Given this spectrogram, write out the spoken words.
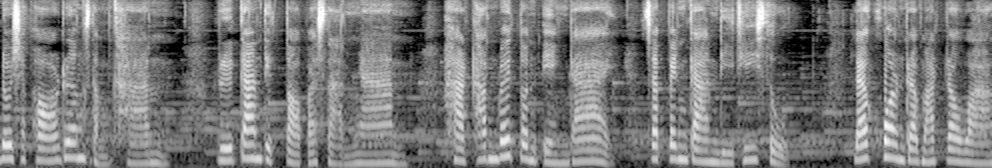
โดยเฉพาะเรื่องสำคัญ หรือการติดต่อประสานงาน หากทำด้วยตนเองได้ จะเป็นการดีที่สุด และควรระมัดระวัง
